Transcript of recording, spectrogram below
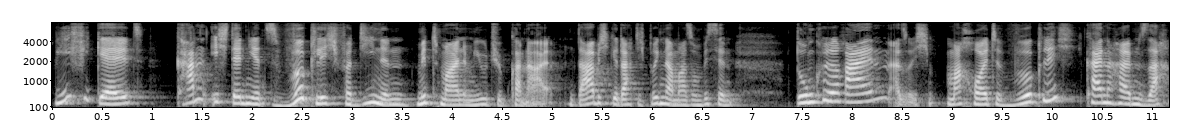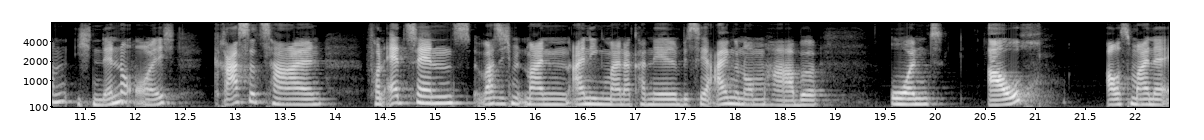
wie viel Geld kann ich denn jetzt wirklich verdienen mit meinem YouTube-Kanal? Da habe ich gedacht, ich bringe da mal so ein bisschen dunkel rein. Also ich mache heute wirklich keine halben Sachen. Ich nenne euch krasse Zahlen von AdSense, was ich mit meinen einigen meiner Kanäle bisher eingenommen habe und auch aus meiner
